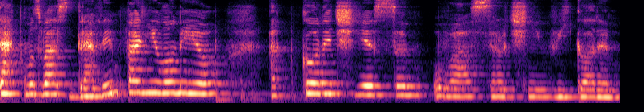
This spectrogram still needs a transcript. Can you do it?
Tak moc vás zdravím, paní Lonio, a konečně jsem u vás s ročním výkladem.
